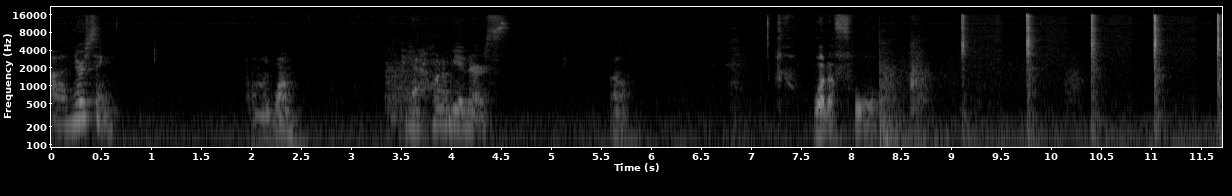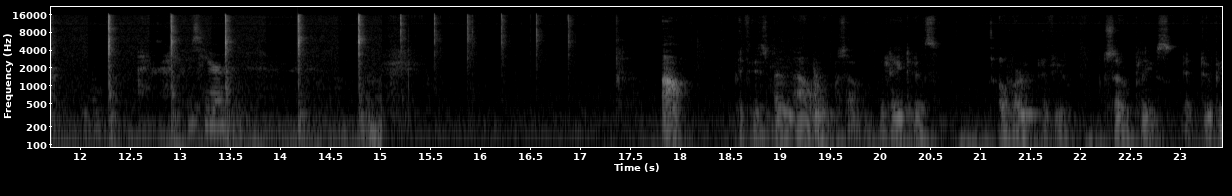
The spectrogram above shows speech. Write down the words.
Uh, nursing. Only one? Yeah, I want to be a nurse. Oh. What a fool. I forgot he was here. Ah, it has been an hour, so the date is over, if you so please it to be.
